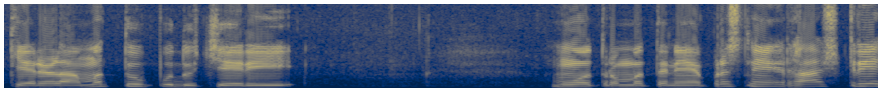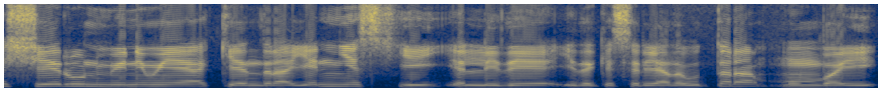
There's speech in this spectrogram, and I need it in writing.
ಕೇರಳ ಮತ್ತು ಪುದುಚೇರಿ. ಮೂವತ್ತೊಂಬತ್ತನೆಯ ಪ್ರಶ್ನೆ, ರಾಷ್ಟ್ರೀಯ ಷೇರು ವಿನಿಮಯ ಕೇಂದ್ರ ಎನ್ ಎಸ್ ಇ ಎಲ್ಲಿದೆ? ಇದಕ್ಕೆ ಸರಿಯಾದ ಉತ್ತರ, ಮುಂಬೈ.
